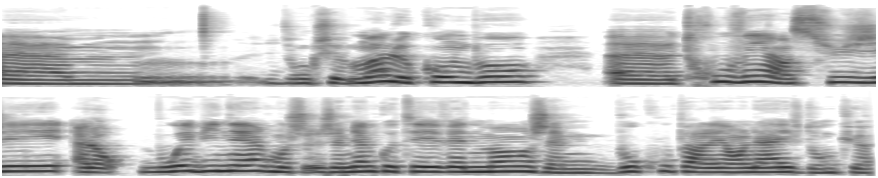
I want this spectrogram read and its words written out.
Euh, donc moi le combo euh, trouver un sujet. Alors webinaire, moi j'aime bien le côté événement, j'aime beaucoup parler en live. Donc euh,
